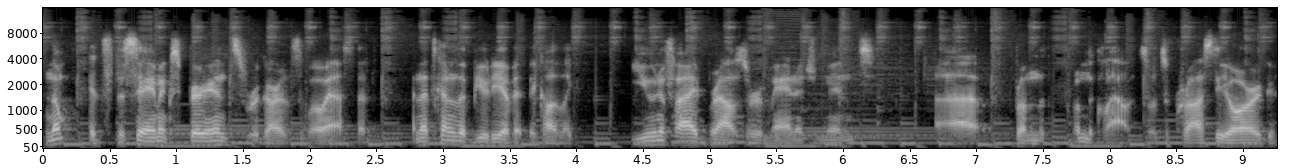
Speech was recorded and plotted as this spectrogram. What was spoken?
Nope, it's the same experience regardless of OS. That, and that's kind of the beauty of it. They call it like unified browser management uh, from the from the cloud. So it's across the org,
